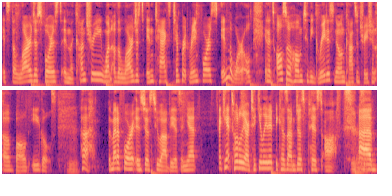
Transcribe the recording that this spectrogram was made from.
It's the largest forest in the country, one of the largest intact temperate rainforests in the world, and it's also home to the greatest known concentration of bald eagles. Huh. The metaphor is just too obvious, and yet I can't totally articulate it because I'm just pissed off. Um,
